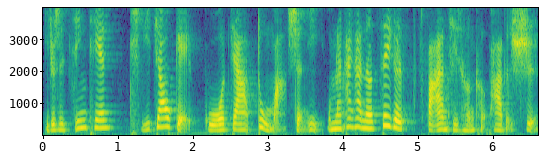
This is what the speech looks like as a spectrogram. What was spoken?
也就是今天。提交给国家杜马审议。我们来看看呢，这个法案其实很可怕的是，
